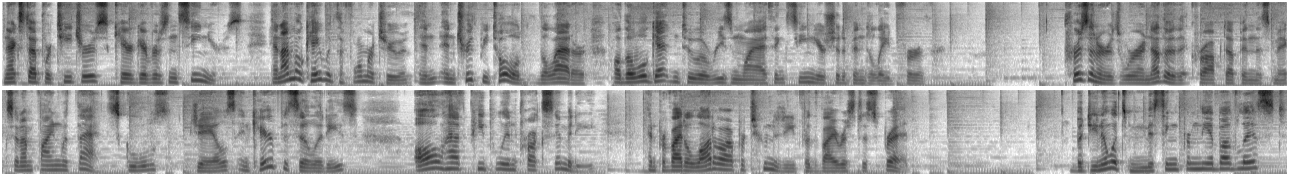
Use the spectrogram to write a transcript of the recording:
Next up were teachers, caregivers, and seniors. And I'm okay with the former two, and, and truth be told, the latter, although we'll get into a reason why I think seniors should have been delayed further. Prisoners were another that cropped up in this mix, and I'm fine with that. Schools, jails, and care facilities all have people in proximity and provide a lot of opportunity for the virus to spread. But do you know what's missing from the above list?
